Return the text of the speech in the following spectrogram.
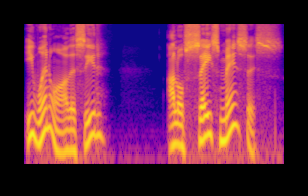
Y bueno, a decir, a los seis meses,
